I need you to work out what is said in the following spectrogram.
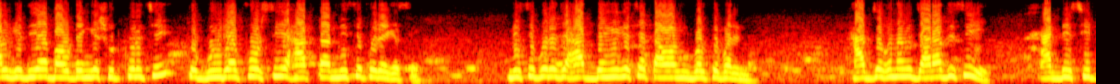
আলগে দিয়ে বাউটেঙ্গে শুট করেছি তো গুইরা পড়ছি হাতটা নিচে পড়ে গেছে। নিচে পড়ে যে হাত ভেঙে গেছে তাও আমি বলতে পারি না। হাত যখন আমি জারা দিছি আড্ডি সিট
